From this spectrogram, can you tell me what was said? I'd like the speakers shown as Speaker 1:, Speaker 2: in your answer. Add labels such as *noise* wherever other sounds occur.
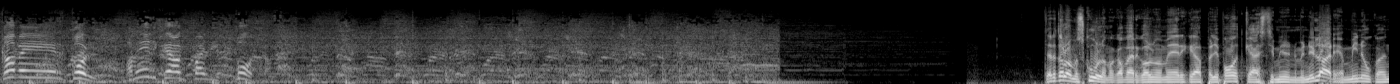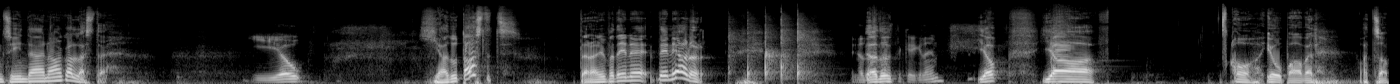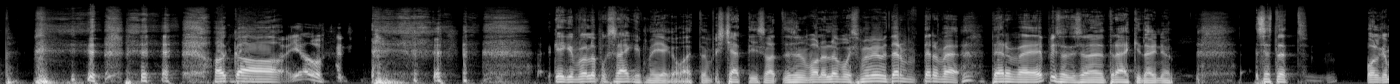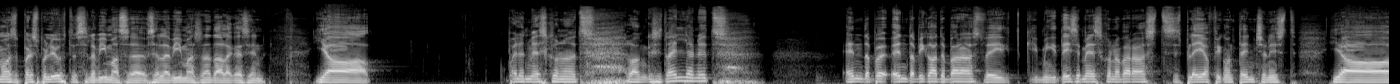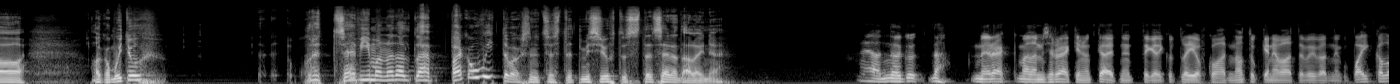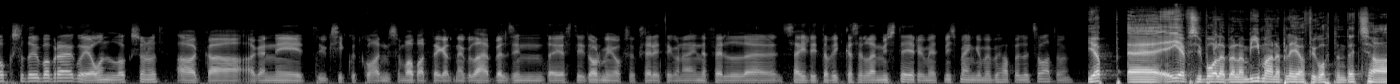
Speaker 1: KVR kolm, Ameerika jalgpalli podcast.
Speaker 2: tere tulemast kuulama KVR3 Ameerika jalgpalli podcast'i, minu nimi on Ülar ja minuga on siin täna Kallaste.
Speaker 3: Jõu.
Speaker 2: head uut aastat, täna on juba teine, teine jaanuar.
Speaker 3: head
Speaker 2: Ja tu-
Speaker 3: aastat kõigile.
Speaker 2: jah, ja oh, jõu, Pavel, what's up? *laughs* Aga *laughs* keegi lõpuks räägib meiega, vaata, chat'is, vaata, see pole lõbus, me võime terve, terve, terve episoodi seal ainult rääkida, on ju. sest et olgem ausad, päris palju juhtus selle viimase, selle viimase nädalaga siin. Ja paljud meeskonnad langesid välja nüüd enda, enda vigade pärast või mingi teise meeskonna pärast, siis play-off'i contention'ist. Ja aga muidu kurat, see viimane nädal läheb väga huvitavaks nüüd, sest et mis juhtus see nädal, on ju.
Speaker 3: ja nagu noh, me rääk-, me oleme siin rääkinud ka, et need tegelikult play-off kohad natukene vaata võivad nagu paika loksuda juba praegu ja on loksunud. aga, aga need üksikud kohad, mis on vabad, tegelikult nagu läheb veel siin täiesti tormijooksuks, eriti kuna NFL äh, säilitab ikka selle müsteeriumi, et mis mänge me pühapäeval üldse vaatame.
Speaker 2: jah äh,, EFC poole peal on viimane play-off'i koht on täitsa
